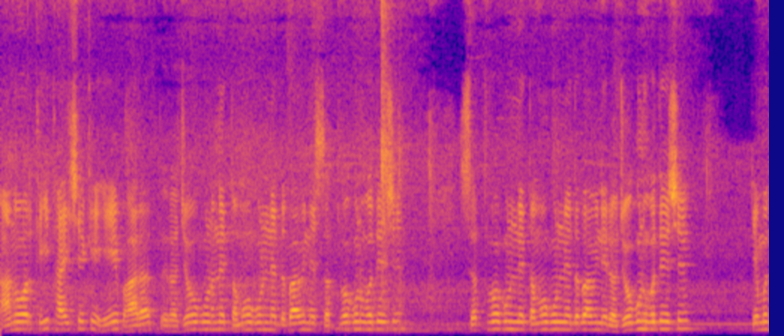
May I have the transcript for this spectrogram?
આનો અર્થ એ થાય છે કે હે ભારત રજોગુણ અને તમોગુણને દબાવીને સત્વગુણ વધે છે. સત્વગુણને તમોગુણને દબાવીને રજોગુણ વધે છે. તેમજ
